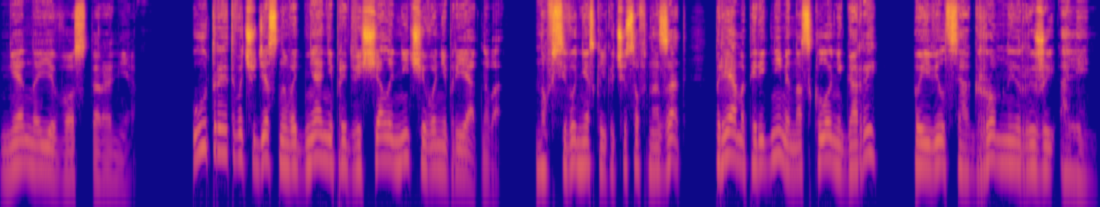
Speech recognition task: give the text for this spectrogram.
не на его стороне. Утро этого чудесного дня не предвещало ничего неприятного. Но всего несколько часов назад, прямо перед ними на склоне горы, появился огромный рыжий олень.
